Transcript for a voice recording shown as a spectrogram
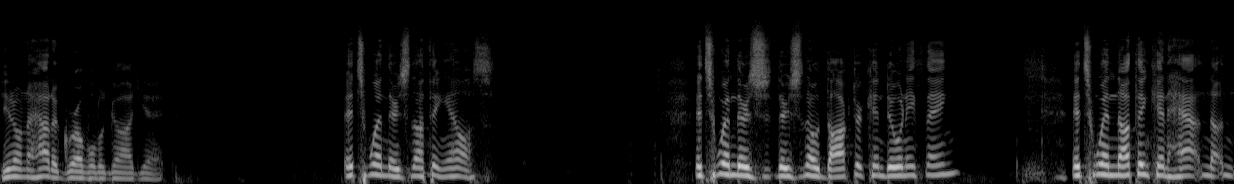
You don't know how to grovel to God yet. It's when there's nothing else. It's when there's there's no doctor can do anything. It's when nothing can happen. No,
